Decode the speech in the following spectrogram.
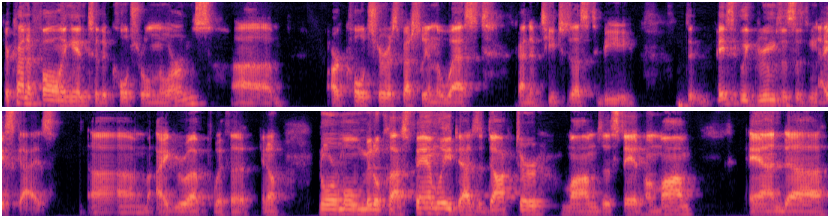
they're kind of falling into the cultural norms. Um, our culture, especially in the West, kind of teaches us to be basically grooms us as nice guys. Um, I grew up with a you know normal middle class family. Dad's a doctor, mom's a stay at home mom, and uh,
